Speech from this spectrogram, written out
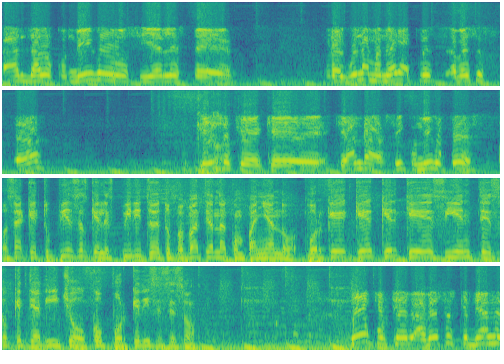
ha andado conmigo o si él este por alguna manera pues a veces pienso que, que, que anda así conmigo pues O sea, que tú piensas que el espíritu de tu papá te anda acompañando. ¿Por qué? ¿Qué, qué, qué sientes o qué te ha dicho o por qué dices eso? No, porque a veces que me han,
